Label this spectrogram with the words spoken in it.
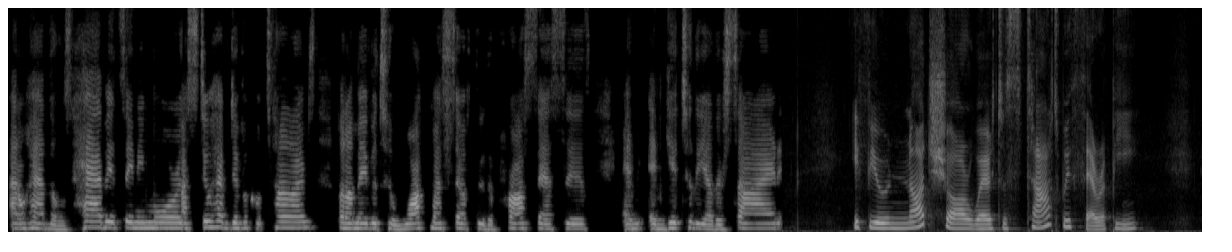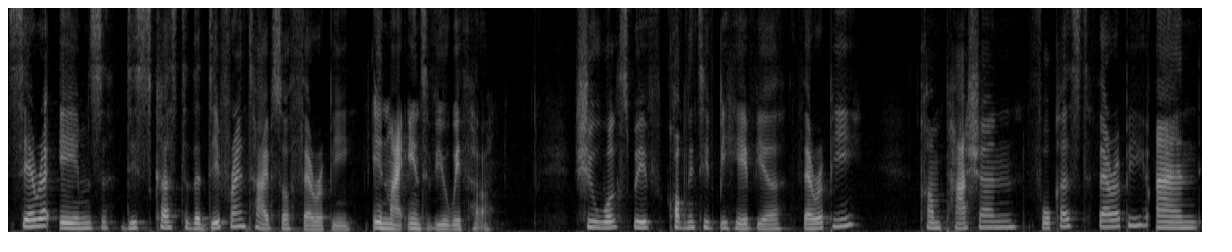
I don't have those habits anymore. I still have difficult times, but I'm able to walk myself through the processes and and get to the other side. If you're not sure where to start with therapy, Sarah Ames discussed the different types of therapy in my interview with her. She works with cognitive behavior therapy, compassion focused therapy, and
